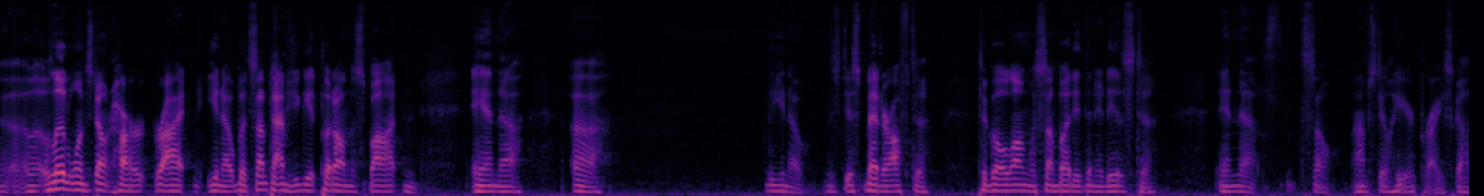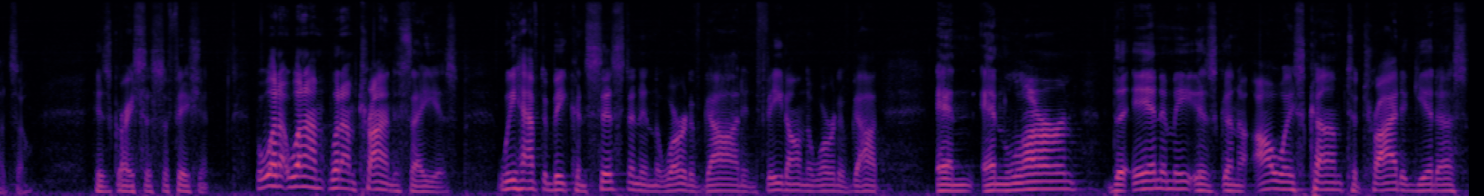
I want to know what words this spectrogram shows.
uh, little ones don't hurt, right? You know, but sometimes you get put on the spot, and and uh, uh, you know, it's just better off to to go along with somebody than it is to. And so I'm still here. Praise God. So His grace is sufficient. But what I, what I'm what I'm trying to say is, we have to be consistent in the Word of God and feed on the Word of God, and and learn the enemy is going to always come to try to get us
